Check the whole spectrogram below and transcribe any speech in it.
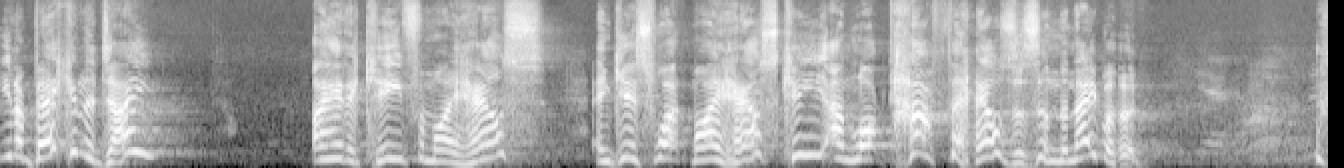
you know, back in the day, I had a key for my house, and guess what? My house key unlocked half the houses in the neighborhood.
